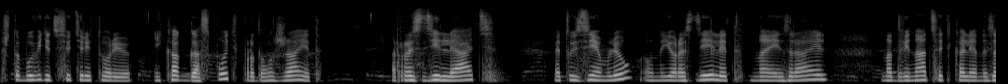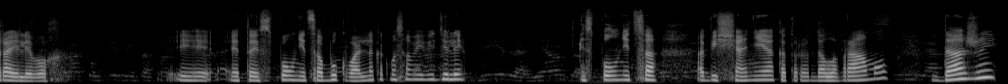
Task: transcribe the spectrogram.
чтобы увидеть всю территорию. И как Господь продолжает разделять эту землю. Он ее разделит на Израиль, на 12 колен Израилевых. И это исполнится буквально, как мы с вами видели. Исполнится обещание, которое он дал Аврааму, даже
